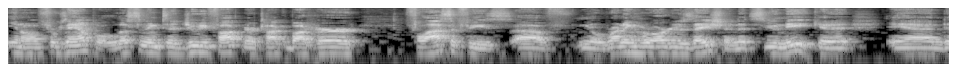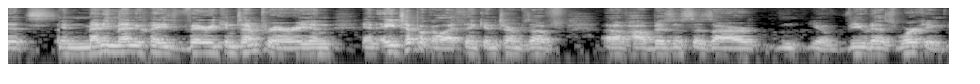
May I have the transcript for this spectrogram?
you know, for example, listening to Judy Faulkner talk about her philosophies of you know running her organization, it's unique and it, and it's in many many ways very contemporary and and atypical. I think in terms of of how businesses are you know viewed as working.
